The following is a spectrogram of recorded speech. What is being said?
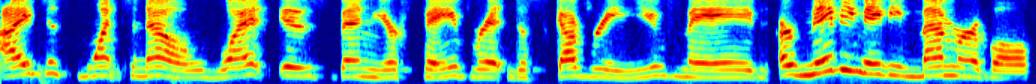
I just want to know what has been your favorite discovery you've made, or maybe maybe memorable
